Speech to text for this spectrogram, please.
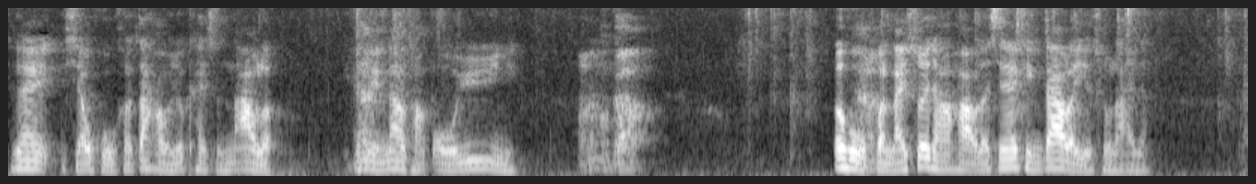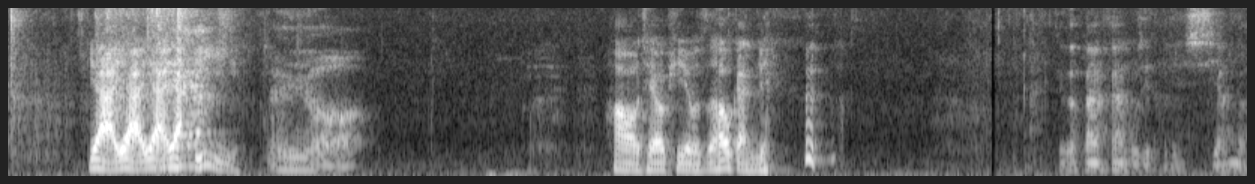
现在小虎和大虎又开始闹了，那里闹腾。哦吁，跑那么高，二虎本来睡得好好的，现在听到了也出来了。呀呀呀呀！咦，哎呦，好调皮，有时候感觉 这个拌饭估计特别香啊，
